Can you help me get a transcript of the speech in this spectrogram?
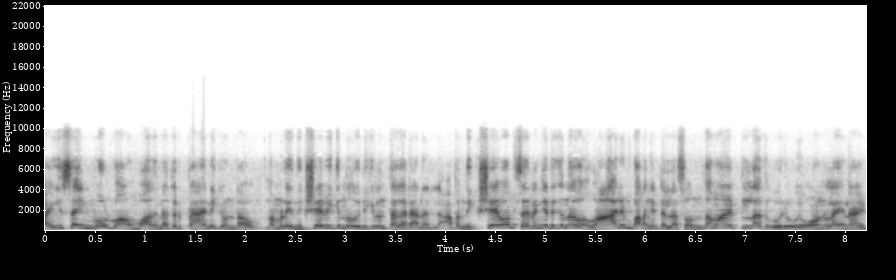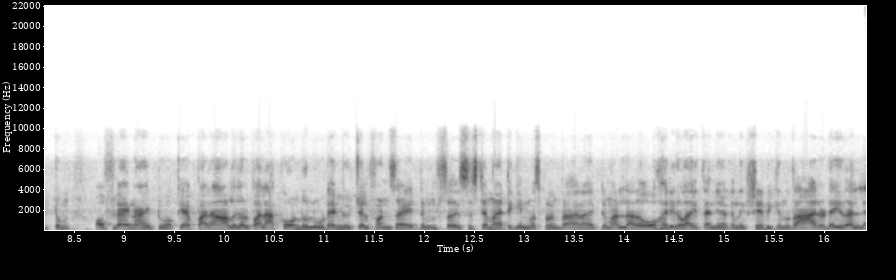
പൈസ ഇൻവോൾവ് ആകുമ്പോൾ അതിനകത്തൊരു പാനിക് ഉണ്ടാവും. നമ്മൾ നിക്ഷേപിക്കുന്നത് ഒരിക്കലും തകരാനല്ല. അപ്പം നിക്ഷേപം തിരഞ്ഞെടുക്കുന്ന ആരും പറഞ്ഞിട്ടല്ല. സ്വന്തമായിട്ടുള്ള ഒരു ഓൺലൈനായിട്ടും ഓഫ്ലൈനായിട്ടും ഒക്കെ പല ആളുകൾ പല അക്കൗണ്ടുകളിലൂടെ മ്യൂച്വൽ ഫണ്ട്സ് ആയിട്ടും സിസ്റ്റമാറ്റിക് ഇൻവെസ്റ്റ്മെന്റ് പ്ലാനായിട്ടും അല്ലാതെ ഓഹരികളായി തന്നെയൊക്കെ നിക്ഷേപിക്കുന്നത് ആരുടെ ഇതല്ല.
